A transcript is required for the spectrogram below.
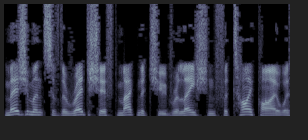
Measurements of the redshift magnitude relation for type Ia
